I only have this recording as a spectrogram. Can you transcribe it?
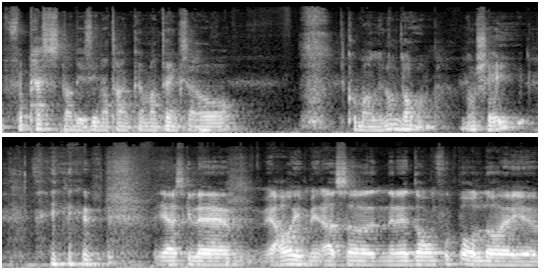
Förpestad i sina tankar. Man tänker så här. "Ja, Det kommer aldrig någon dam. Någon tjej. Jag skulle... Jag har ju min... Alltså när det är damfotboll då har jag ju...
